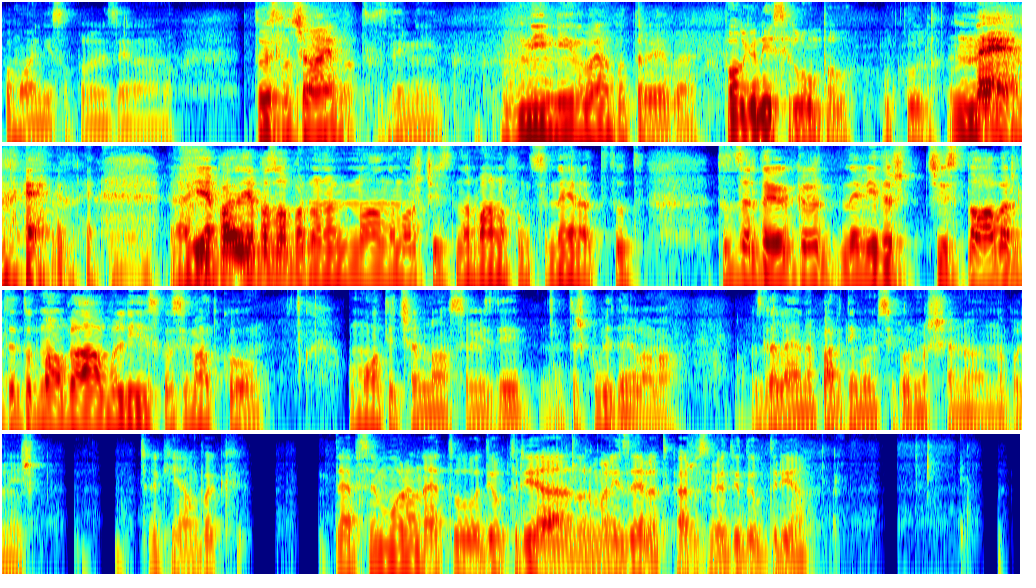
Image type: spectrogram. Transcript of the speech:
po mojem niso polarizirane. No. To je slučajno, to zdaj ni, ni, ni nobene potrebe. Pol ga nisi lumpal. Cool. Ne, ne, ne. Eh, Je pa, je pa zoprno, no, no, ne moreš čisto normalno funkcionirati. Tudi, tudi zaradi tega, ker ne vidiš čisto dobro, te tudi malo glava boli, skozi ima tako omotičeno, se mi zdi, težko bi delo. No. Zdaj le na par dni bom sigurno še na, na bolniški. Čakaj, ampak tebi se mora ne to dioptrija normalizirati, kaže se mi ti dioptrija.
